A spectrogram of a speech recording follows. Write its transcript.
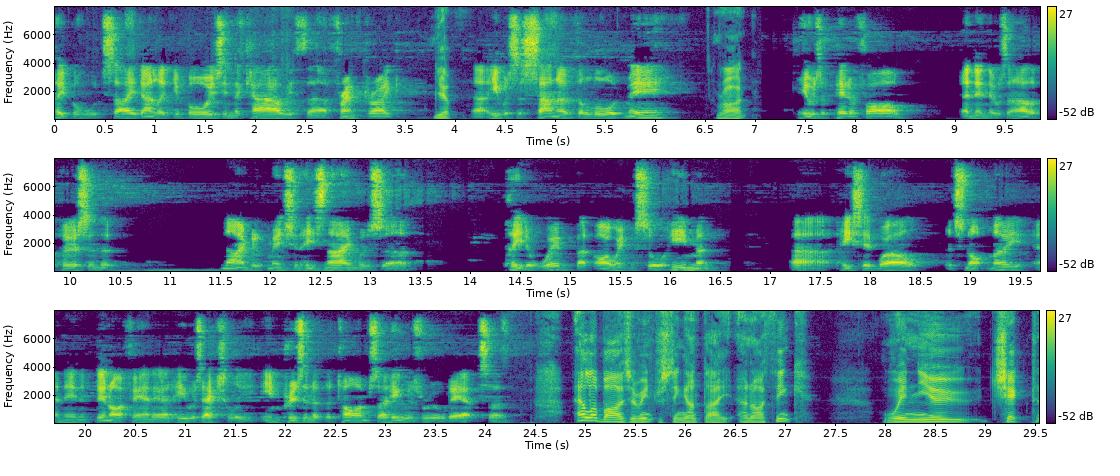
People would say, don't let your boys in the car with uh, Frank Drake. Yep. Uh, he was the son of the Lord Mayor. Right. He was a pedophile. And then there was another person that named, mentioned his name was uh, Peter Webb, but I went and saw him and uh, he said, well, it's not me. And then, then I found out he was actually in prison at the time, so he was ruled out. So alibis are interesting, aren't they? And I think when you checked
